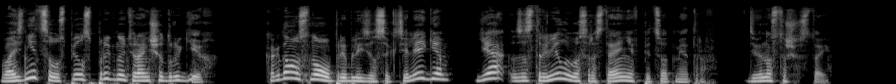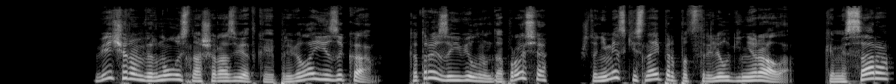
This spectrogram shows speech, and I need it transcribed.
Возница успел спрыгнуть раньше других. Когда он снова приблизился к телеге, я застрелил его с расстояния в 500 метров. 96-й. Вечером вернулась наша разведка и привела языка, который заявил на допросе, что немецкий снайпер подстрелил генерала, комиссара,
